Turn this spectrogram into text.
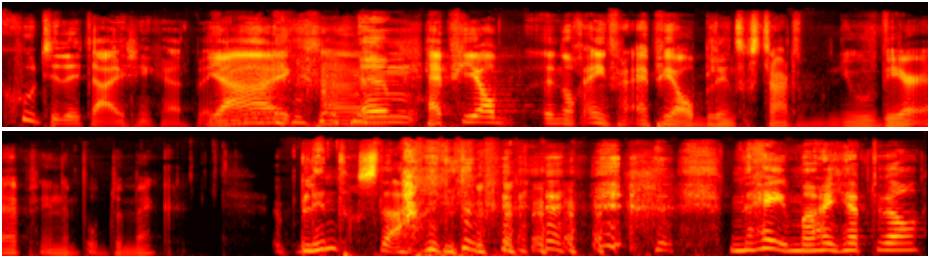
goed de details in gaat. Ja, ik ga... Ehm, heb je al, eh, nog één vraag, heb je al blind gestart op de nieuwe Weer-app op de Mac? Blind gestaan. nee, maar je hebt wel...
